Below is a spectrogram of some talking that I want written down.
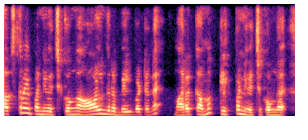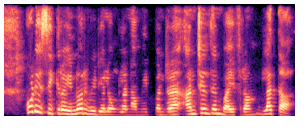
சப்ஸ்கிரைப் பண்ணி வச்சுக்கோங்க. ஆளுங்கிற பெல் பட்டனை மறக்காம கிளிக் பண்ணி வச்சுக்கோங்க. கூடிய சீக்கிரம் இன்னொரு வீடியோல உங்களை நான் மீட் பண்றேன். Until then bye from Latha.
